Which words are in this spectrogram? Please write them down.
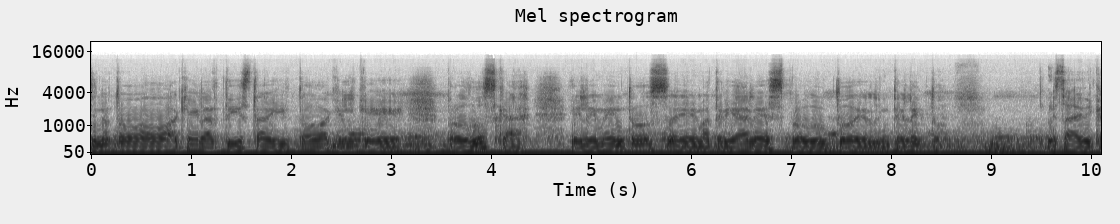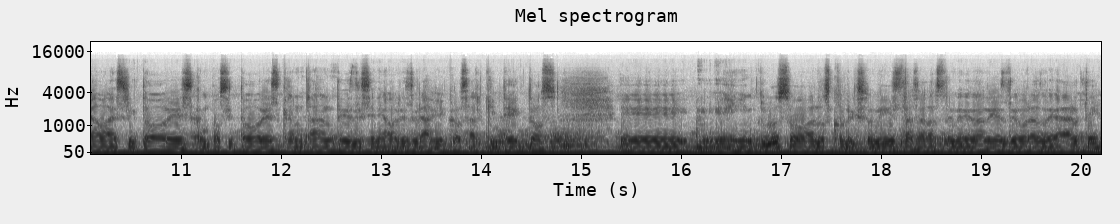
sino todo aquel artista y todo aquel que produzca elementos eh, materiales producto del intelecto. Está dedicado a escritores, compositores, cantantes, diseñadores gráficos, arquitectos eh, e incluso a los coleccionistas, a las tenedores de obras de arte,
